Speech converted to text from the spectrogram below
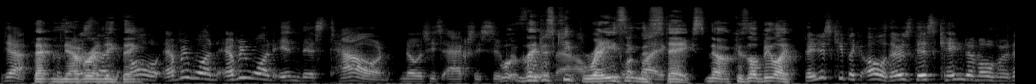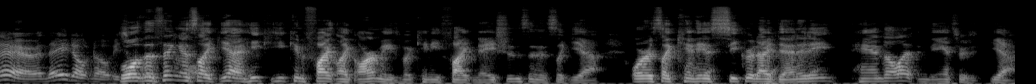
yeah that never-ending like, thing. Oh, everyone, everyone in this town knows he's actually super. well, they cool just keep raising But, the like, stakes. No, cuz they'll be like, They just keep like, oh, there's this kingdom over there, and they don't know he's. well, cool the thing now. is like, yeah, he he can fight like armies, but can he fight nations? And it's like, yeah. Or it's like, can his Yeah. secret Yeah. identity handle it? And the answer is yeah.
